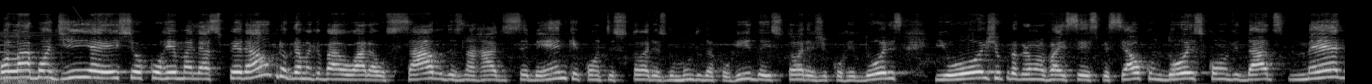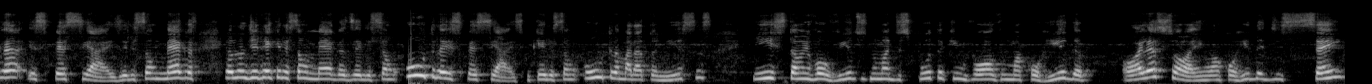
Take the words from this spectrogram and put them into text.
Olá, bom dia. Este é o Correr Malhar Superar, um programa que vai ao ar aos sábados na Rádio CBN, que conta histórias do mundo da corrida, histórias de corredores. E hoje o programa vai ser especial com dois convidados mega especiais. Eles são megas, eu não diria que eles são megas, eles são ultra especiais, porque eles são ultramaratonistas e estão envolvidos numa disputa que envolve uma corrida, olha só, em uma corrida de 100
